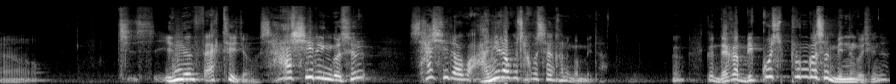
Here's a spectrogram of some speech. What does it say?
어, 있는 팩트죠. 사실인 것을 사실하고 아니라고 자꾸 생각하는 겁니다. 그 내가 믿고 싶은 것을 믿는 것이거든요.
